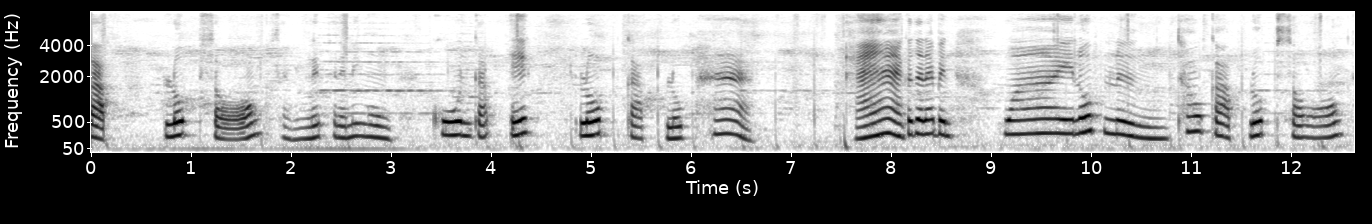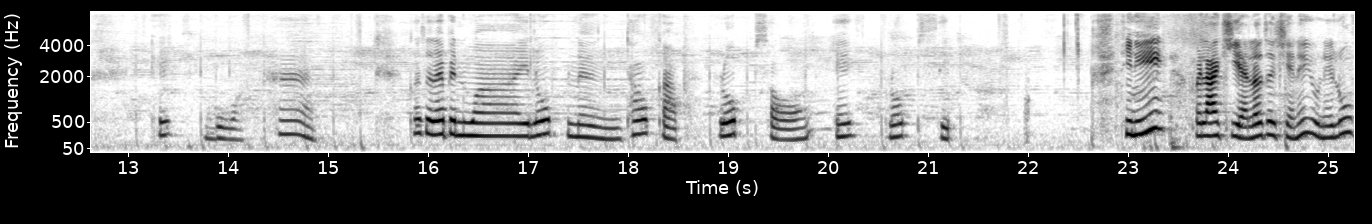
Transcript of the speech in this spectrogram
กับลบสองใส่วงเล็บจะได้ไม่งง คูณกับ x ลบกับลบห้าอ่า ก็จะได้เป็น y ลบหนึ่งเท่ากับลบสอง x บวก ห้าก็จะได้เป็น y ลบหนึ่งเท่ากับลบสอง x ลบสิบทีนี้เวลาเขียนเราจะเขียนให้อยู่ในรูป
